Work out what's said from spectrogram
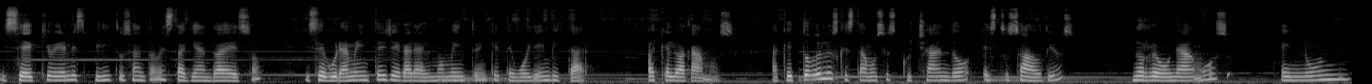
Y sé que hoy el Espíritu Santo me está guiando a eso y seguramente llegará el momento en que te voy a invitar a que lo hagamos, a que todos los que estamos escuchando estos audios nos reunamos en un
